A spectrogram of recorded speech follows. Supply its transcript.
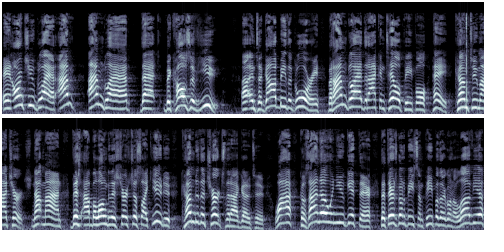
And aren't you glad? I'm I'm glad that because of you, uh, and to God be the glory. But I'm glad that I can tell people, hey, come to my church. Not mine. This I belong to this church just like you do. Come to the church that I go to. Why? Because I know when you get there that there's going to be some people that are going to love you.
